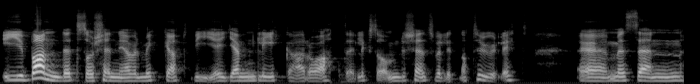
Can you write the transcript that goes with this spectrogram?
i bandet så känner jag väl mycket att vi är jämlikar och att liksom, det känns väldigt naturligt. Eh, men sen,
